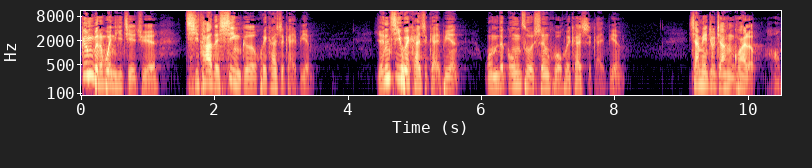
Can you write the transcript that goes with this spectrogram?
根本的问题解决，其他的性格会开始改变，人际会开始改变，我们的工作生活会开始改变。下面就讲很快了。好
